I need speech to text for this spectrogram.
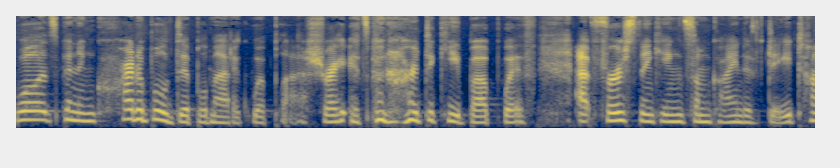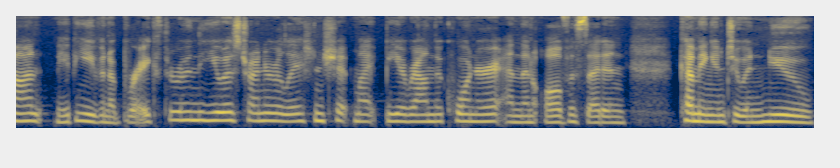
Well, it's been incredible diplomatic whiplash, right? It's been hard to keep up with. At first, thinking some kind of detente, maybe even a breakthrough in the US China relationship might be around the corner, and then all of a sudden coming into a new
